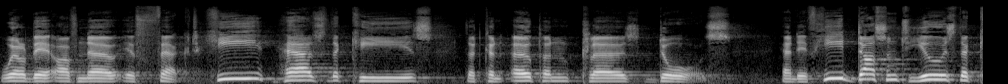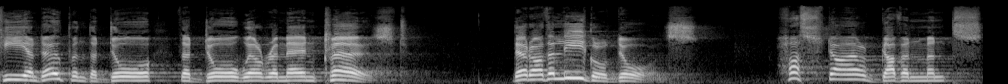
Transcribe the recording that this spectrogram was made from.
will be of no effect. He has the keys that can open closed doors. And if he doesn't use the key and open the door, the door will remain closed. There are the legal doors. Hostile governments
